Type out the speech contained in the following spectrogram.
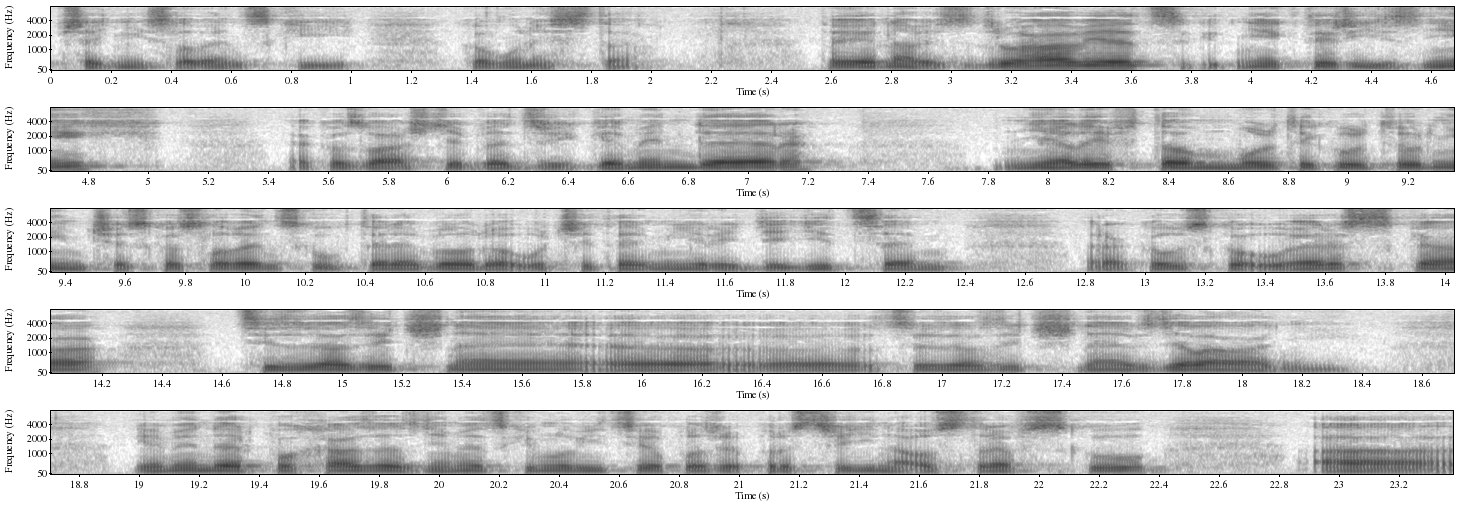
přední slovenský komunista. To je jedna věc. Druhá věc, někteří z nich, jako zvláště Bedřich Geminder, měli v tom multikulturním Československu, které bylo do určité míry dědicem Rakousko-Uherska, cizojazyčné, eh, cizojazyčné vzdělání. Geminder pocházel z německy mluvícího prostředí na Ostravsku a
